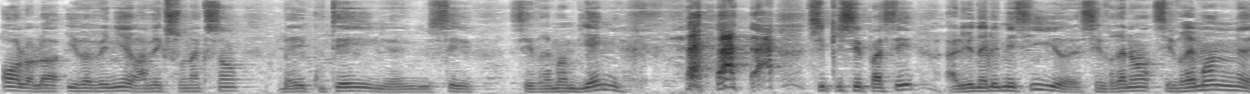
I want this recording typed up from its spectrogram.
Oh là là, il va venir avec son accent. Ben écoutez, c'est vraiment bien. Ce qui s'est passé à Lionel Messi, euh, c'est vraiment, vraiment euh,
